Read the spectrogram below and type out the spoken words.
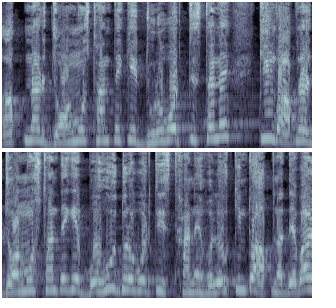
আপনার জন্মস্থান থেকে দূরবর্তী স্থানে কিংবা আপনার জন্মস্থান থেকে বহু দূরবর্তী স্থানে হলেও কিন্তু আপনাদের এবার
